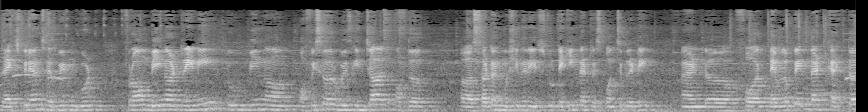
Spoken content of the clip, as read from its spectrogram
the experience has been good. From being a trainee to being an officer who is in charge of the uh, certain machineries to taking that responsibility and uh, for developing that character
